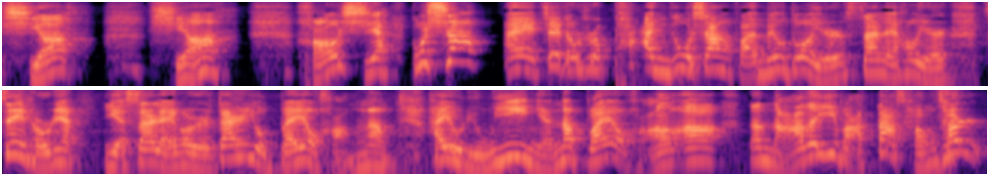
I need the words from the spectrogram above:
行。行，好使，给我上！哎，这头说啪，你给我上，好像没有多少人，三十来号人。这头呢也三十来号人，但是有白小航啊，还有刘毅呢。那白小航啊，那拿着一把大长刺儿。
